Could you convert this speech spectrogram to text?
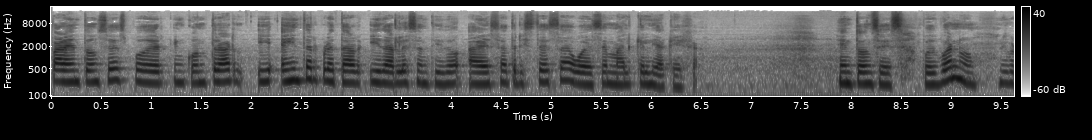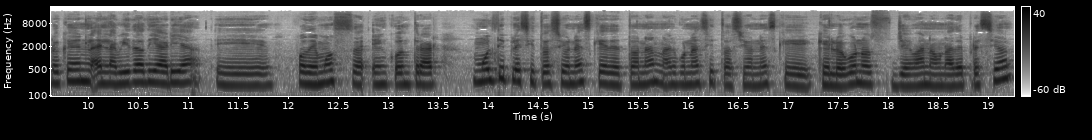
para entonces poder encontrar e interpretar y darle sentido a esa tristeza o ese mal que le aqueja. Entonces, pues bueno, yo creo que en la, vida diaria eh, podemos encontrar múltiples situaciones que detonan algunas situaciones que, que luego nos llevan a una depresión.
